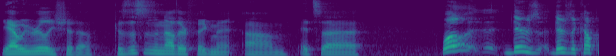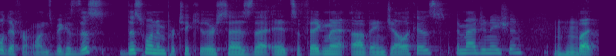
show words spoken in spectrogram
Yeah, we really should have, because this is another figment. Um, it's a, well, there's there's a couple different ones because this this one in particular says that it's a figment of Angelica's imagination, but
